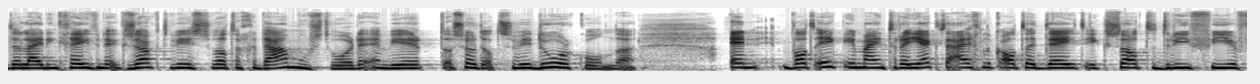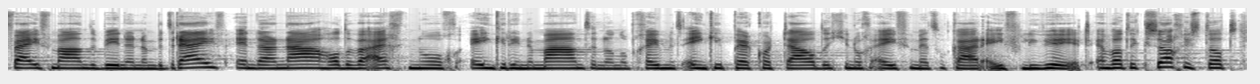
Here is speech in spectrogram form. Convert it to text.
de leidinggevende exact wist wat er gedaan moest worden en weer zodat ze weer door konden. En wat ik in mijn trajecten eigenlijk altijd deed, ik zat drie, vier, vijf maanden binnen een bedrijf. En daarna hadden we eigenlijk nog één keer in de maand en dan op een gegeven moment één keer per kwartaal dat je nog even met elkaar evalueert. En wat ik zag is dat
